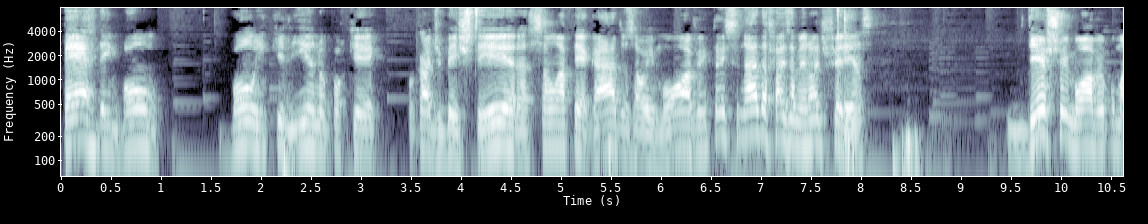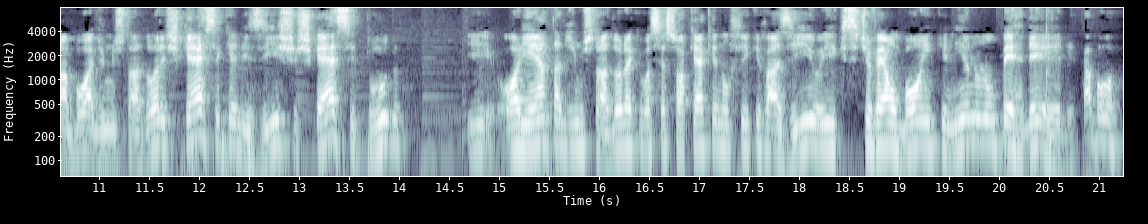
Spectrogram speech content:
perdem bom bom inquilino porque por causa de besteira, são apegados ao imóvel. Então isso nada faz a menor diferença deixa o imóvel com uma boa administradora, esquece que ele existe, esquece tudo e orienta a administradora que você só quer que não fique vazio e que se tiver um bom inquilino não perder ele. Acabou.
